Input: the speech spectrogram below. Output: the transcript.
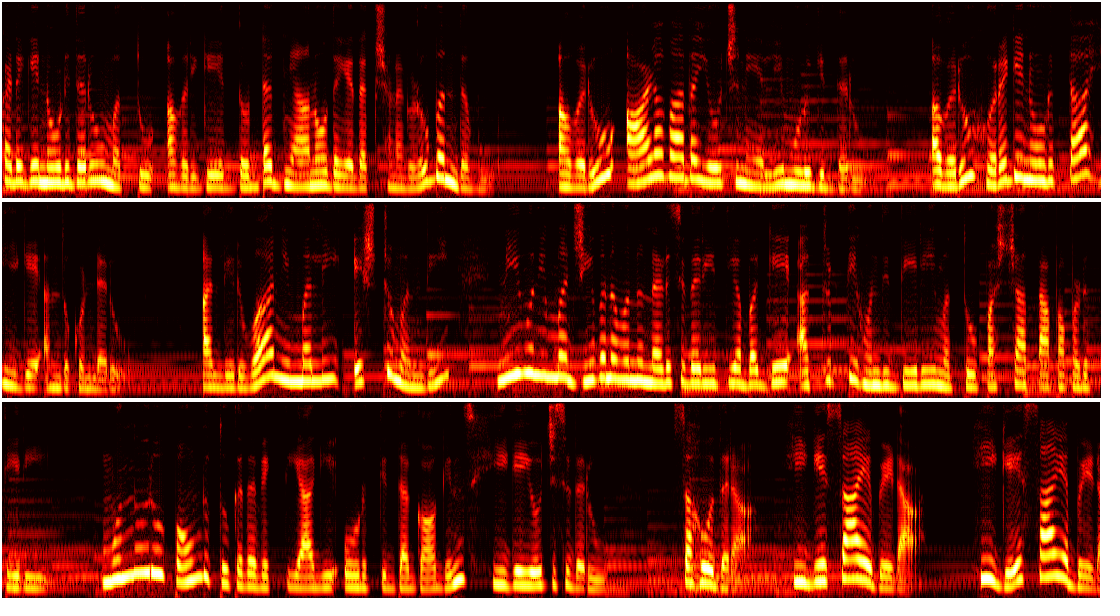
ಕಡೆಗೆ ನೋಡಿದರು ಮತ್ತು ಅವರಿಗೆ ದೊಡ್ಡ ಜ್ಞಾನೋದಯದ ಕ್ಷಣಗಳು ಬಂದವು. ಅವರು ಆಳವಾದ ಯೋಚನೆಯಲ್ಲಿ ಮುಳುಗಿದ್ದರು. ಅವರು ಹೊರಗೆ ನೋಡುತ್ತಾ ಹೀಗೆ ಅಂದುಕೊಂಡರು. ಅಲ್ಲಿರುವ ನಿಮ್ಮಲ್ಲಿ ಎಷ್ಟು ಮಂದಿ, ನೀವು ನಿಮ್ಮ ಜೀವನವನ್ನು ನಡೆಸಿದ ರೀತಿಯ ಬಗ್ಗೆ ಅತೃಪ್ತಿ ಹೊಂದಿದ್ದೀರಿ ಮತ್ತು ಪಶ್ಚಾತ್ತಾಪ ಪಡುತ್ತೀರಿ. ಮುನ್ನೂರು ಪೌಂಡ್ ತೂಕದ ವ್ಯಕ್ತಿಯಾಗಿ ಓಡುತ್ತಿದ್ದ ಗಾಗಿನ್ಸ್ ಹೀಗೆ ಯೋಚಿಸಿದರು. ಸಹೋದರ, ಹೀಗೆ ಸಾಯಬೇಡ. ಹೀಗೆ ಸಾಯಬೇಡ.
